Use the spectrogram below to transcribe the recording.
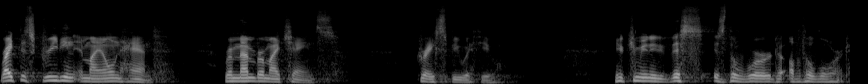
write this greeting in my own hand. Remember my chains. Grace be with you. New community, this is the word of the Lord.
